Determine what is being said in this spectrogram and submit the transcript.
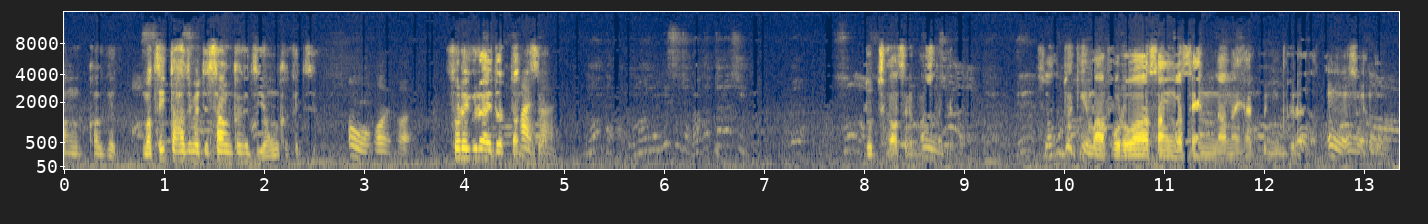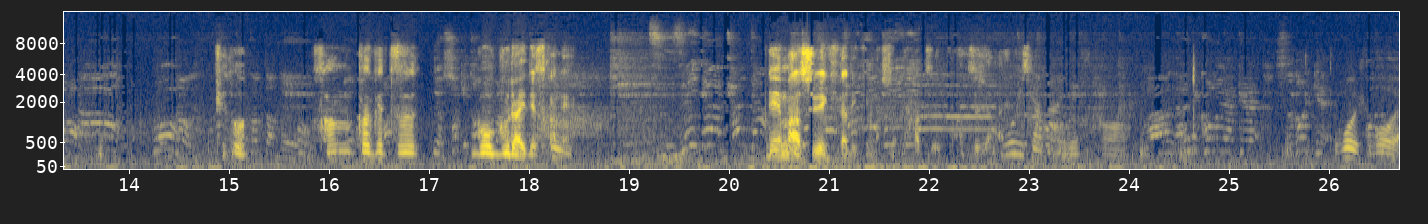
な。3ヶ月、まあ、ツイッター始めて3ヶ月、4ヶ月。おうはいはい。それぐらいだったんですよ。はいはい。どっちか忘れましたけど。その時、まあ、フォロワーさんが1700人ぐらいだったんですけど、ええけど、3ヶ月後ぐらいですかね。で、まあ、収益ができましたね。初、初じゃないす。ごいじゃないですか。すごいすごい。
